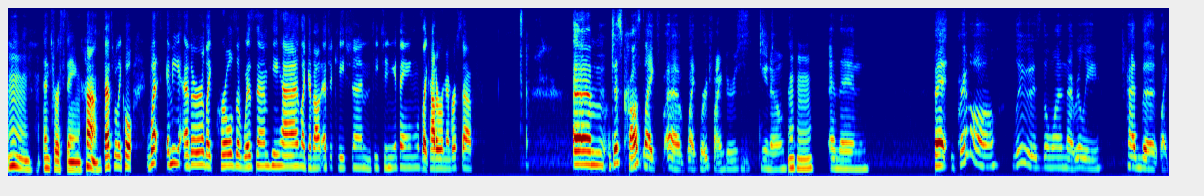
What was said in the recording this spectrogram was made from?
Mm, interesting. Huh. That's really cool. What any other like pearls of wisdom he had, like about education and teaching you things, like how to remember stuff? Um, just cross like uh like word finders, you know, Mm-hmm. and then but Grandma Lou is the one that really had the like,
